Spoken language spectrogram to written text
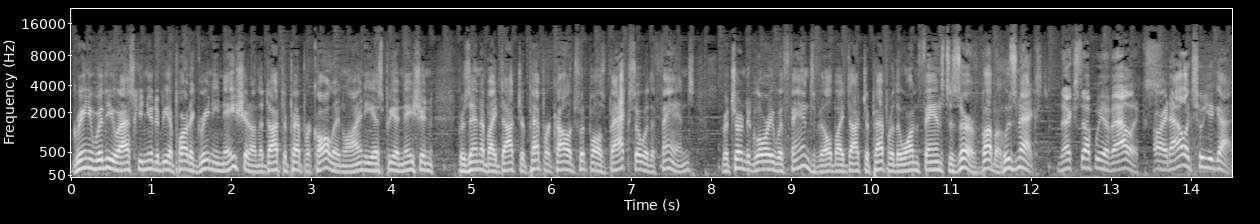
Greeny with you, asking you to be a part of Greeny Nation on the Dr. Pepper call in line. ESPN Nation presented by Dr. Pepper. College football's back, so are the fans. Return to glory with Fansville by Dr. Pepper, the one fans deserve. Bubba, who's next? Next up, we have Alex. All right, Alex, who you got?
